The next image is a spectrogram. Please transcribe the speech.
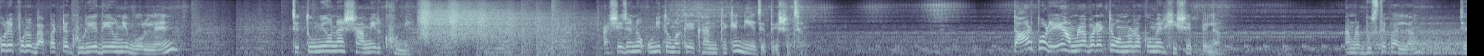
করে পুরো ব্যাপারটা ঘুরিয়ে দিয়ে উনি বললেন যে তুমি ওনার স্বামীর খুনি। আর সেজন্য উনি তোমাকে এখান থেকে নিয়ে যেতে এসেছেন। তারপরে আমরা আবার একটা অন্য রকমের হিসেব পেলাম। আমরা বুঝতে পারলাম যে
